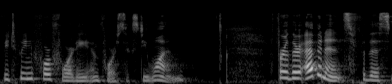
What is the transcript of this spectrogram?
between 440 and 461. Further evidence for this,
